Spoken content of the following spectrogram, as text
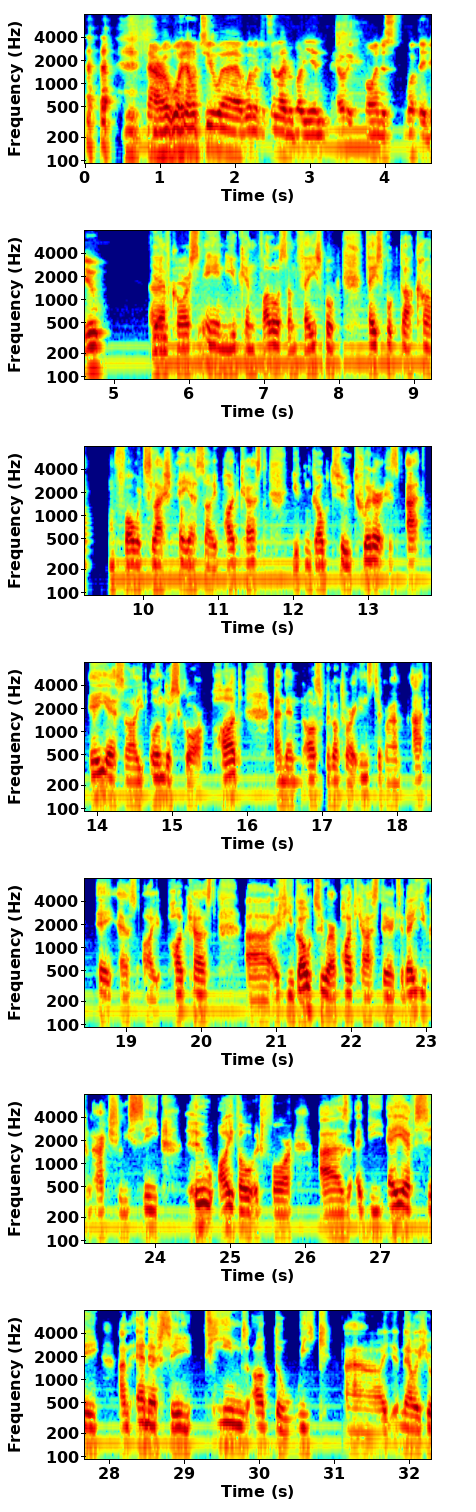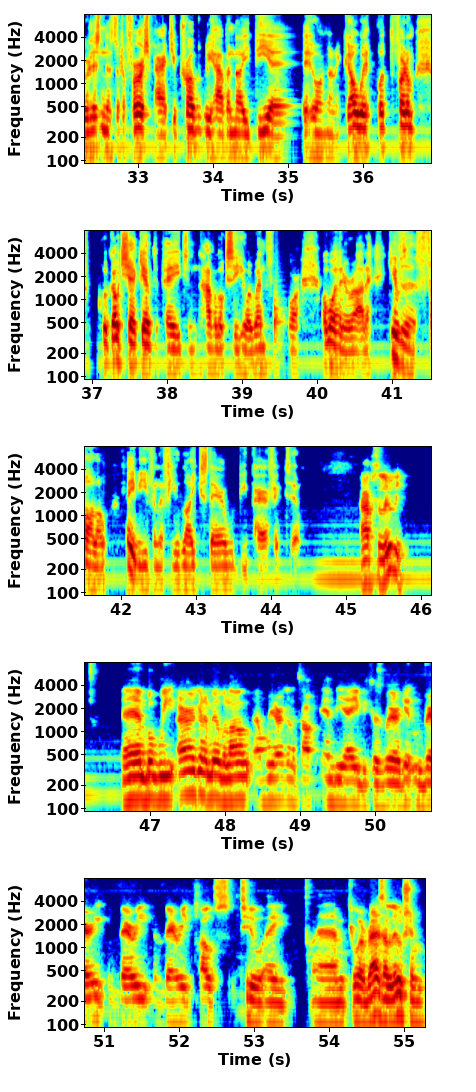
Dara, why don't you uh, why don't you fill everybody in how they can find us, what they do? Yeah, of course. And you can follow us on Facebook, facebook.com forward slash ASI podcast. You can go to Twitter is at ASI underscore pod. And then also go to our Instagram at ASI podcast. Uh, if you go to our podcast there today, you can actually see who I voted for as the AFC and NFC teams of the week. Uh, now, if you were listening to the first part, you probably have an idea who I'm going to go with. But for them, go check out the page and have a look, see who I went for. And while you're at it, give us a follow. Maybe even a few likes there would be perfect too. Absolutely. Um, but we are going to move along and we are going to talk NBA because we are getting very, very, very close to a um, to a resolution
